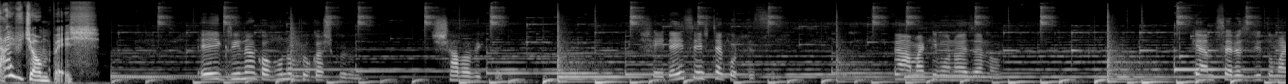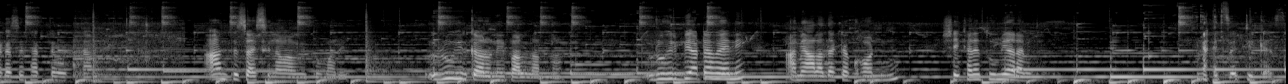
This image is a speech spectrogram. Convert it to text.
লাইফ জম্পেশ। এই ঘৃণা কখনো প্রকাশ করুন স্বাভাবিক থাকবে সেটাই চেষ্টা করতেছি। তা আমার কি মনে হয় জানো? ক্যাম্পসারে যদি তোমার কাছে থাকতে পারতাম আনতে চাইছিলাম আমি তোমারে। রুহির কারণেই পারলাম না। রুহির বিয়াটা হয়নি আমি আলাদা একটা ঘর নিব সেখানে তুমি আর আমি থাকব। ঠিক আছে।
